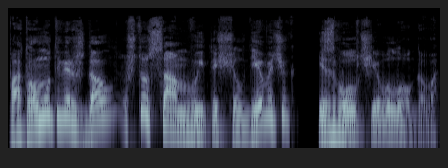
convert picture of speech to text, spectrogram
Потом утверждал, что сам вытащил девочек из волчьего логова,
